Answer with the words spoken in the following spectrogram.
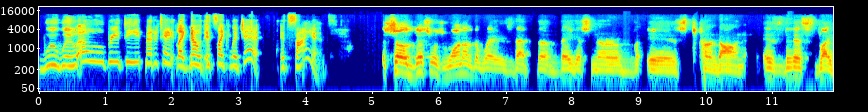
woo woo, oh, breathe deep, meditate. Like, no, it's like legit, it's science. So, this was one of the ways that the vagus nerve is turned on. Is this like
